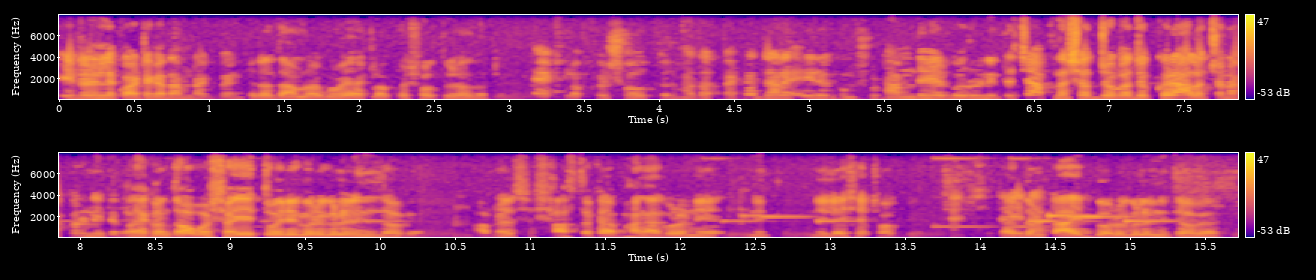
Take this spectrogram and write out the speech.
এটা নিলে কয় টাকা দাম রাখবেন? এটা দাম রাখব এক লক্ষ সত্তর হাজার টাকা। এক লক্ষ সত্তর হাজার টাকা। যারা এরকম সুঠাম দেহের গরু নিতে চায় আপনার সাথে যোগাযোগ করে আলোচনা করে নিতে পারে এখন তো অবশ্যই এই তৈরি গরুগুলো নিতে হবে। আপনার স্বাস্থ্য খারাপ ভাঙা গরু নিয়ে- নিলে সে ঠকবে। একদম টাইট গরুগুলো নিতে হবে আর কি।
